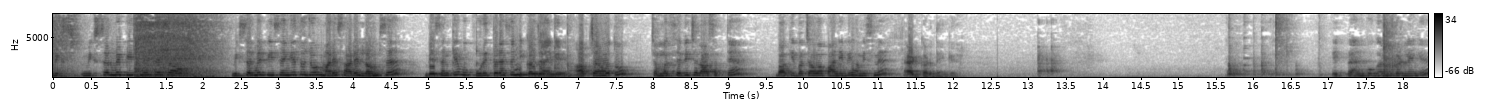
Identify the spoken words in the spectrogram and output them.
मिक्स, मिक्सर में पीसने से क्या हो? मिक्सर में पीसेंगे तो जो हमारे सारे लम्ब है, बेसन के, वो पूरी तरह से निकल जाएँगे। आप चाहो तो चम्मच से भी चला सकते हैं, बाकी बचा हुआ पानी भी हम इसमें ऐड कर देंगे। एक पैन को गर्म कर लेंगे।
